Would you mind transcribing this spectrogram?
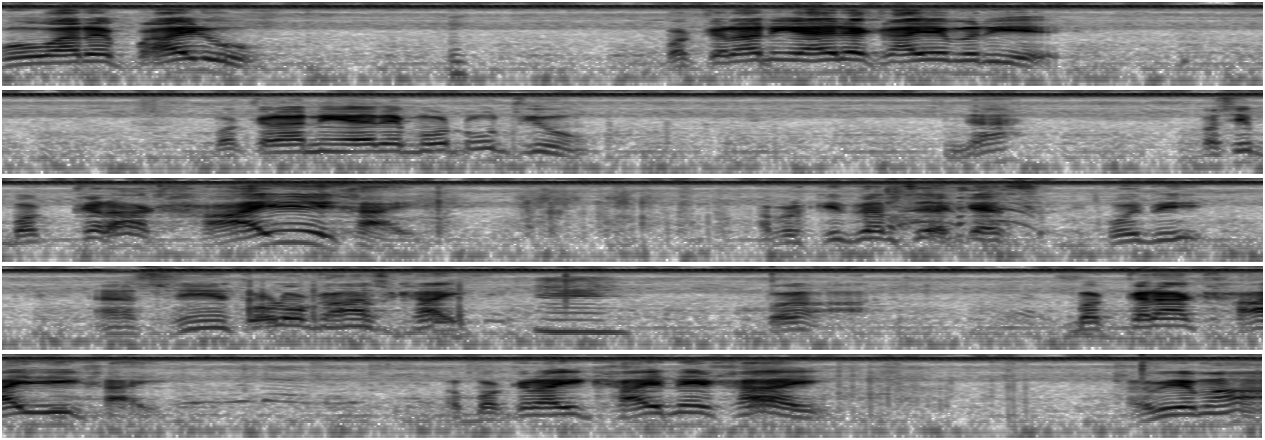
ગોવારે પાડ્યું. બકરાની હારે કાયમ રહીએ. બકરાની હારે મોટું થયું. જા. પછી બકરા ખાઈ ખાય આપણે કીધર છે કે કોઈ દી સિંહ થોડો ઘાસ ખાય. પણ બકરા ખાય ખાય બકરા એ ખાય ને ખાય. હવે એમાં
